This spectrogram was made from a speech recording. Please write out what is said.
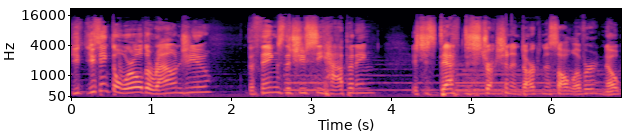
You, you think the world around you, the things that you see happening, it's just death, destruction, and darkness all over? Nope.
